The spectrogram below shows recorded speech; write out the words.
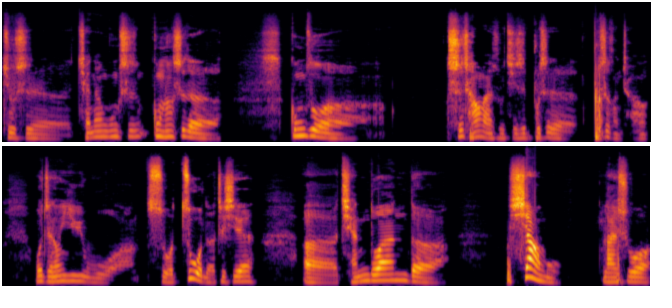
就是前端公司工程师的工作时长来说，其实不是不是很长。我只能以我所做的这些。呃，前端的项目来说，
